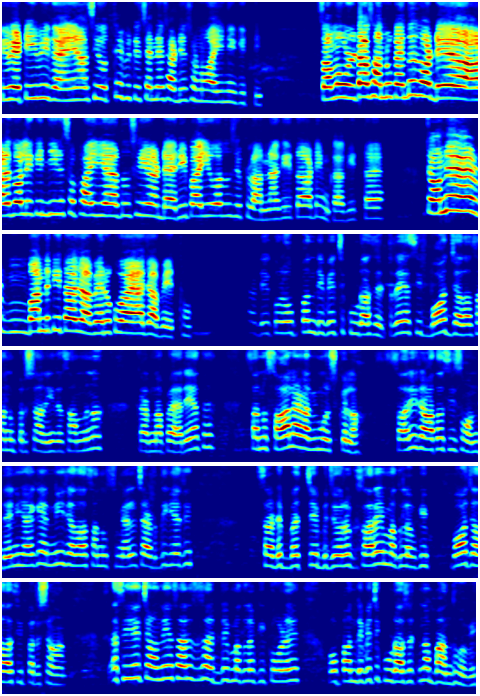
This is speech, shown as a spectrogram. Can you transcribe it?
ਕਮੇਟੀ ਵੀ ਗਏ ਆ, ਅਸੀਂ ਉੱਥੇ ਵੀ ਕਿਸੇ ਨੇ ਸਾਡੀ ਸੁਣਵਾਈ ਨਹੀਂ ਕੀਤੀ। ਸਮਾਂ ਉਲਟਾ ਸਾਨੂੰ ਕਹਿੰਦੇ ਤੁਹਾਡੇ ਆਲੇ ਦੁਆਲੇ ਕਿੰਨੀ ਸਫ਼ਾਈ ਹੈ ਤੁਸੀਂ ਡੈਰੀ ਪਾਈ ਹੋ ਤੁਸੀਂ ਫਲਾਨਾ ਕੀਤਾ, ਢਿਮਕਾ ਕੀਤਾ ਹੈ ਚਾਹੁੰਦੇ ਹਾਂ ਬੰਦ ਕੀਤਾ ਜਾਵੇ, ਰੁਕਵਾਇਆ ਜਾਵੇ ਇੱਥੋਂ। ਸਾਡੇ ਕੋਲ ਓਪਨ ਦੇ ਵਿੱਚ ਕੂੜਾ ਸਿੱਟ ਰਹੇ ਅਸੀਂ ਬਹੁਤ ਜ਼ਿਆਦਾ ਸਾਨੂੰ ਪਰੇਸ਼ਾਨੀ ਦਾ ਸਾਹਮਣਾ ਕਰਨਾ ਪੈ ਰਿਹਾ ਤੇ ਸਾਨੂੰ ਸਾਹ ਲੈਣਾ ਵੀ ਮੁਸ਼ਕਿਲ ਆ। ਸਾਰੀ ਰਾਤ ਅਸੀਂ ਸੌਂਦੇ ਨਹੀਂ ਹੈਗੇ, ਇੰਨੀ ਜ਼ਿਆਦਾ ਸਾਨੂੰ ਸਮੈਲ ਚੜਦੀ ਹੈ ਜੀ। ਸਾਡੇ ਬੱਚੇ ਬਜ਼ੁਰਗ ਸਾਰੇ ਮਤਲਬ ਕਿ ਬਹੁਤ ਜ਼ਿਆਦਾ ਅਸੀਂ ਪਰੇਸ਼ਾਨ। ਅਸੀਂ ਇਹ ਚਾਹੁੰਦੇ ਹਾਂ ਸਰ ਸਾਡੇ ਮਤਲਬ ਕਿ ਕੋਲੇ ਓਪਨ ਦੇ ਵਿੱਚ ਕੂੜਾ ਸਿੱਟਣਾ ਬੰਦ ਹੋਵੇ।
